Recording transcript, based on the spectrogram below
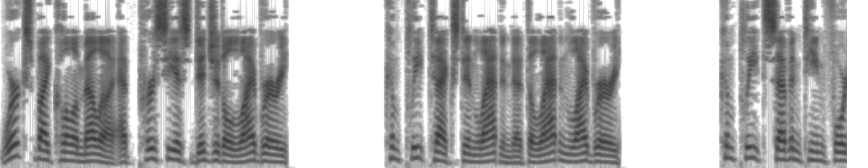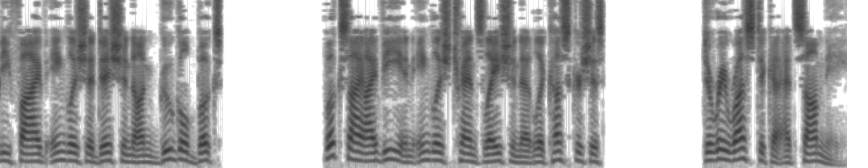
Works by Columella at Perseus Digital Library. Complete text in Latin at the Latin Library. Complete 1745 English edition on Google Books. Books IIV in English translation at Lacuscurtius De Re Rustica at Somni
